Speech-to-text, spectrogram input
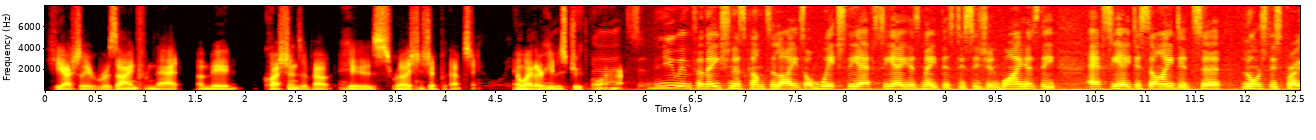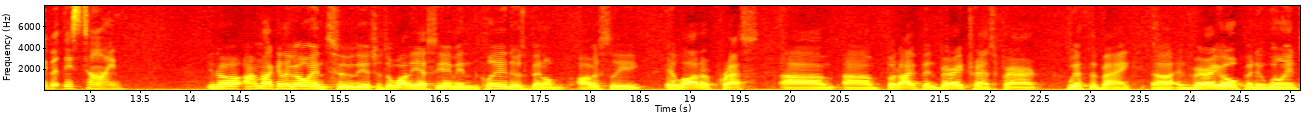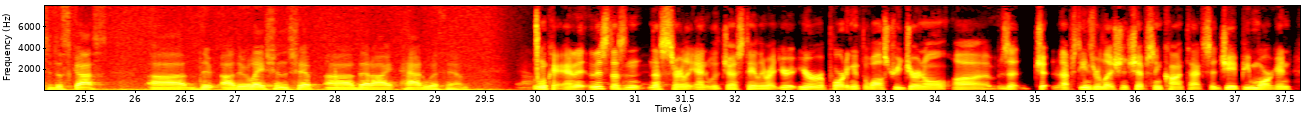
He actually resigned from that amid questions about his relationship with Epstein and whether he was truthful or not. New information has come to light on which the FCA has made this decision. Why has the FCA decided to launch this probe at this time? You know, I'm not going to go into the issues of why the FCA. I mean, clearly there's been a, obviously a lot of press, um, um, but I've been very transparent with the bank uh, and very open and willing to discuss uh, the, uh, the relationship uh, that I had with him. Okay, and it, this doesn't necessarily end with Jess Staley, right? You're, you're reporting at the Wall Street Journal uh, that J- Epstein's relationships and contacts at J.P. Morgan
